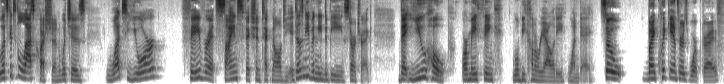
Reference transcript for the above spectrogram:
Let's get to the last question, which is what's your favorite science fiction technology? It doesn't even need to be Star Trek that you hope or may think will become a reality one day? So, my quick answer is warp drive.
